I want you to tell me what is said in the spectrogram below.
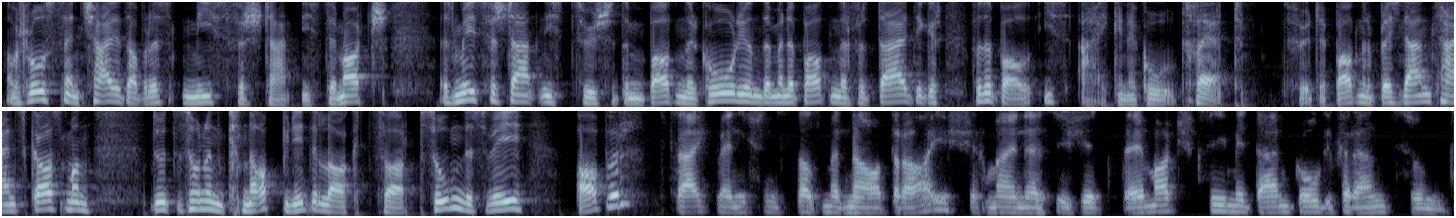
Am Schluss entscheidet aber ein Missverständnis der Match. Ein Missverständnis zwischen dem Badener Goalie und einem Badener Verteidiger, der den Ball ins eigene Goal klärt. Für den Badener Präsident Heinz Gassmann tut so eine knappe Niederlage zwar besonders weh, aber zeigt wenigstens, dass man nah dran ist. Ich meine, es ist jetzt der Match mit einem Goal-Differenz und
